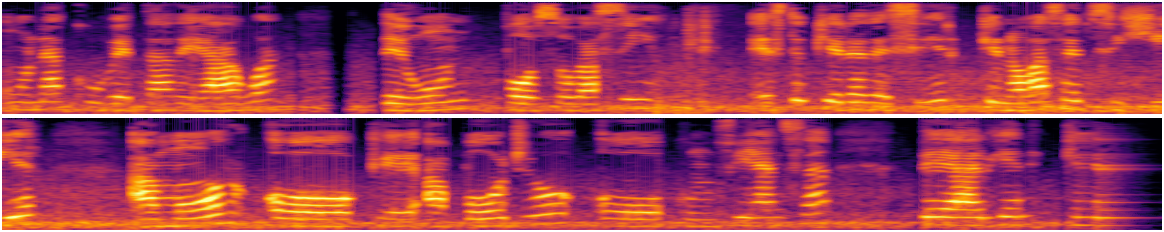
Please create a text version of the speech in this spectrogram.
una cubeta de agua de un pozo vacío. Esto quiere decir que no vas a exigir amor o que apoyo o confianza de alguien que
